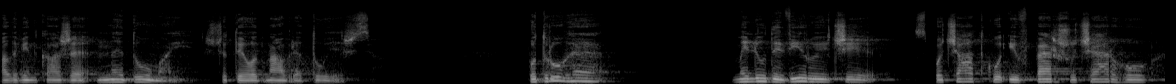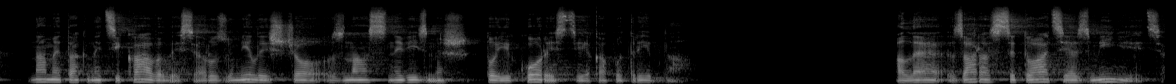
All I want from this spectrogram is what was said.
Але він каже: не думай, що ти одна врятуєшся. По-друге, ми люди віруючі, спочатку і в першу чергу нами так не цікавилися, розуміли, що з нас не візьмеш тої користі, яка потрібна. Але зараз ситуація змінюється.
